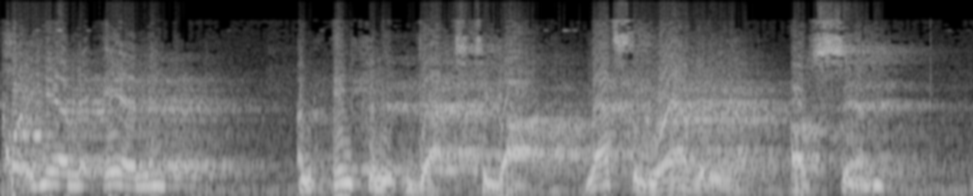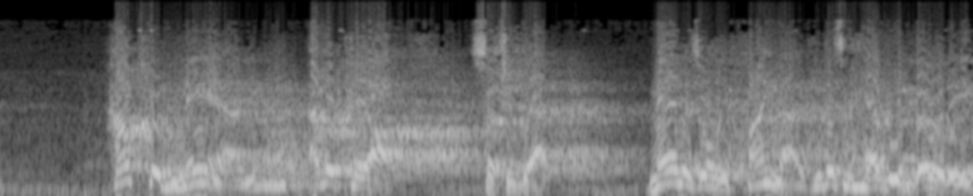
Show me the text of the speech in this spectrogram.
put him in an infinite debt to God. That's the gravity of sin. How could man ever pay off such a debt? Man is only finite. He doesn't have the ability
